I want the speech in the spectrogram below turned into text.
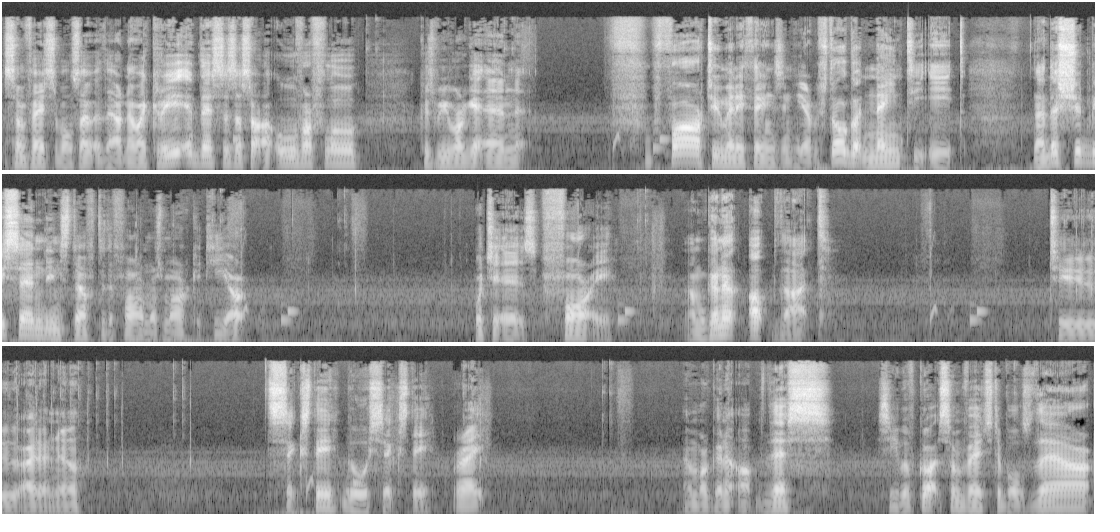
some vegetables out of there. Now I created this as a sort of overflow because we were getting far too many things in here. We've still got 98. Now this should be sending stuff to the farmer's market here. Which it is, 40. I'm gonna up that to, I don't know, 60? Go 60. Right. And we're going to up this. See, we've got some vegetables there.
